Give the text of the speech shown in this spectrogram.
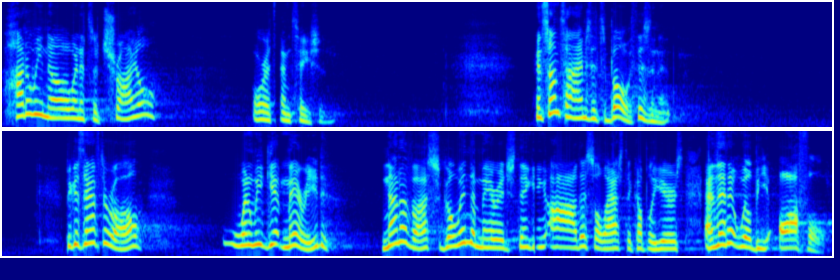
how do we know when it's a trial or a temptation. And sometimes it's both, isn't it? Because after all, when we get married, none of us go into marriage thinking, ah, this will last a couple of years and then it will be awful.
